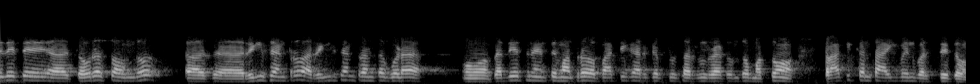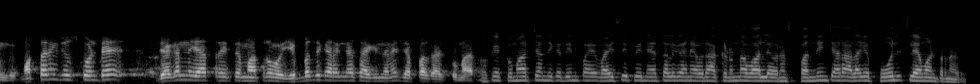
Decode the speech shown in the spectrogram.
ఏదైతే చౌరస్తా ఉందో రింగ్ సెంటర్ ఆ రింగ్ సెంటర్ అంతా కూడా పెద్ద ఎత్తున అయితే మాత్రం పార్టీ కార్యకర్తలు తరలి రావడంతో మొత్తం ట్రాఫిక్ అంతా ఆగిపోయిన పరిస్థితి అయితే ఉంది. మొత్తానికి చూసుకుంటే జగన్ యాత్ర అయితే మాత్రం ఇబ్బందికరంగా సాగిందనే చెప్పాలి రాజ్ కుమార్ ఓకే కుమార్ చంద్ ఇక దీనిపై వైసీపీ నేతలు కానీ ఎవరు అక్కడ ఉన్న వాళ్ళు ఎవరైనా స్పందించారా? అలాగే పోలీసులు ఏమంటున్నారు?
